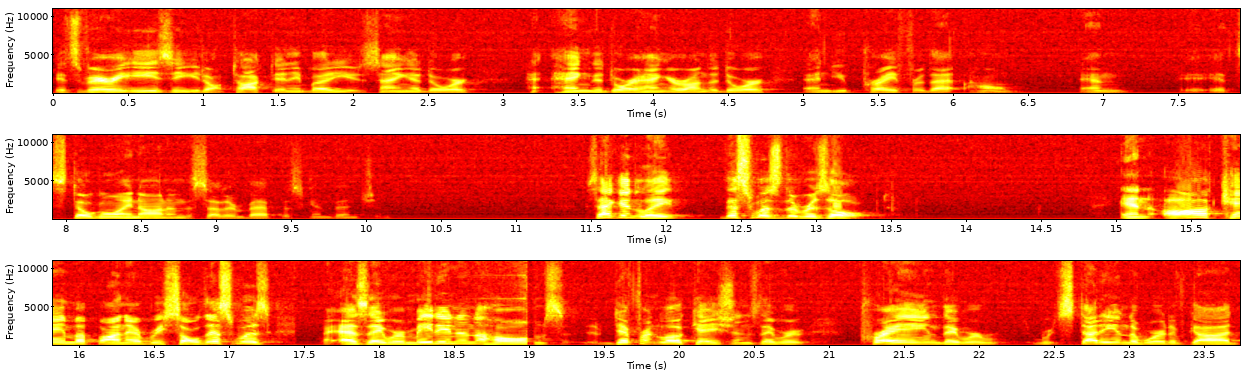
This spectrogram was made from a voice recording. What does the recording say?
It's very easy. You don't talk to anybody, you just hang a door, hang the door hanger on the door, and you pray for that home. And it's still going on in the Southern Baptist Convention. Secondly, this was the result. And awe came upon every soul. This was as they were meeting in the homes, different locations, they were praying, they were studying the Word of God,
